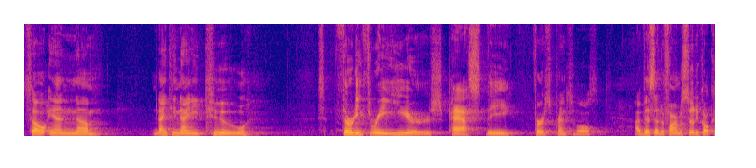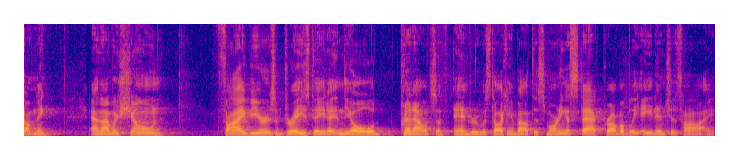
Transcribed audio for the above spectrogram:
So in um, 1992, 33 years past the first principles, I visited a pharmaceutical company and I was shown five years of Draize data in the old printouts that Andrew was talking about this morning, a stack probably eight inches high.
